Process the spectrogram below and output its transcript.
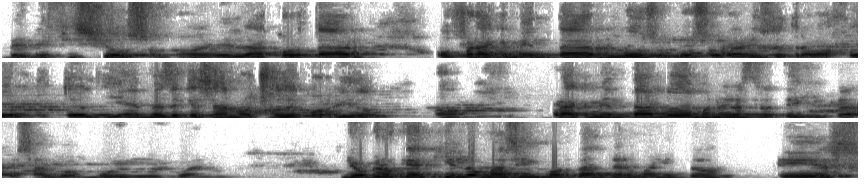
beneficioso, ¿no? El acortar o fragmentar los, los, horarios de trabajo durante todo el día, en vez de que sean ocho de corrido. Fragmentarlo de manera estratégica es algo muy, muy bueno. Yo creo que aquí lo más importante, hermanito, es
